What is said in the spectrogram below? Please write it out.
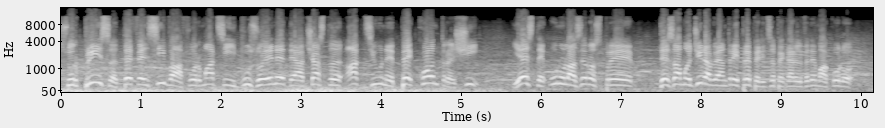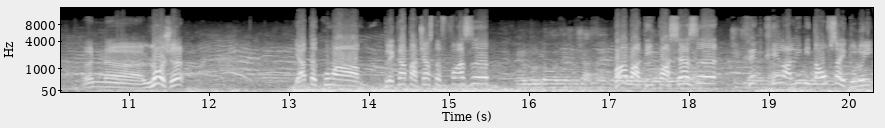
Surprinsă defensiva formației buzoene de această acțiune pe contră și este 1-0 spre dezamăgirea lui Andrei Prepeliță pe care îl vedem acolo în uh, lojă. Iată cum a plecat această fază. Babati pasează, cred că e la limita offside-ului,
